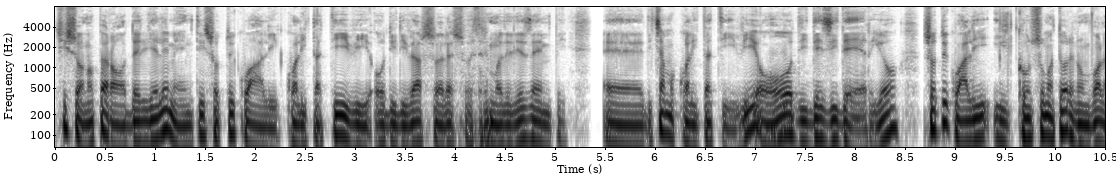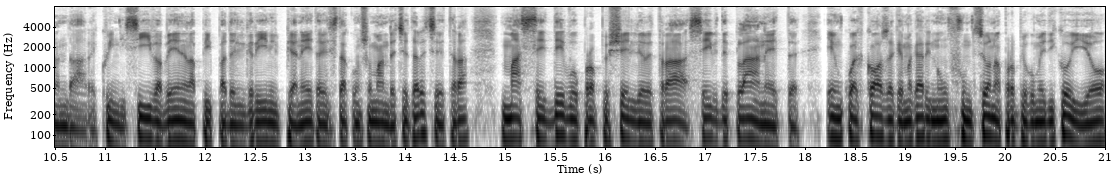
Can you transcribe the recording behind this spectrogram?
ci sono però degli elementi sotto i quali qualitativi o di diverso, adesso vedremo degli esempi, eh, diciamo qualitativi o di desiderio, sotto i quali il consumatore non vuole andare. Quindi sì, va bene la pippa del green, il pianeta che si sta consumando, eccetera, eccetera, ma se devo proprio scegliere tra Save the Planet e un qualcosa che magari non funziona proprio come dico io,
